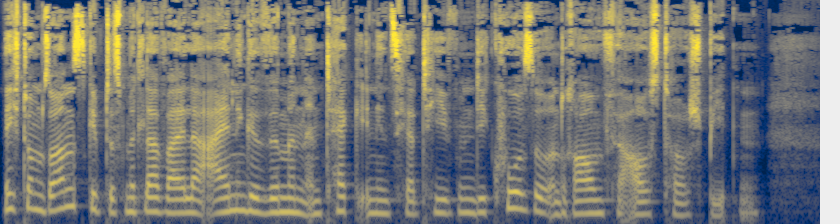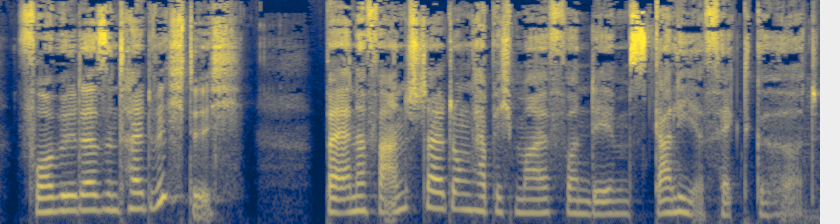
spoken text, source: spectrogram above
Nicht umsonst gibt es mittlerweile einige Women in Tech-Initiativen, die Kurse und Raum für Austausch bieten. Vorbilder sind halt wichtig. Bei einer Veranstaltung habe ich mal von dem Scully-Effekt gehört.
